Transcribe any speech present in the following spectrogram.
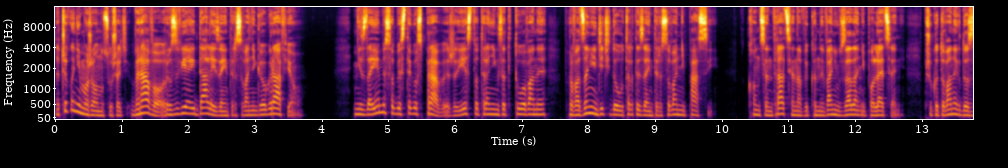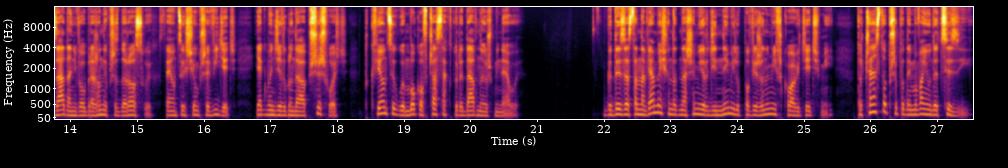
Dlaczego nie może on usłyszeć: Brawo, rozwijaj dalej zainteresowanie geografią? Nie zdajemy sobie z tego sprawy, że jest to trening zatytułowany Prowadzenie dzieci do utraty zainteresowań i pasji. Koncentracja na wykonywaniu zadań i poleceń, przygotowanych do zadań wyobrażonych przez dorosłych, stających się przewidzieć, jak będzie wyglądała przyszłość, tkwiących głęboko w czasach, które dawno już minęły. Gdy zastanawiamy się nad naszymi rodzinnymi lub powierzonymi w szkołach dziećmi, to często przy podejmowaniu decyzji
